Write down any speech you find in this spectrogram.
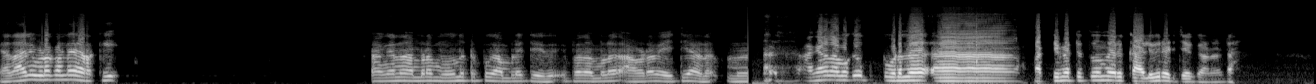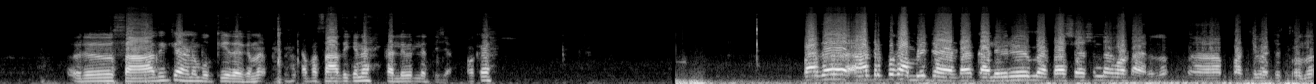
ഏതായാലും ഇവിടെ കൊണ്ട് ഇറക്കി അങ്ങനെ നമ്മുടെ മൂന്ന് ട്രിപ്പ് കംപ്ലീറ്റ് ചെയ്തു. ഇപ്പൊ നമ്മൾ അവിടെ വെയിറ്റ് ചെയ്യാണ്. അങ്ങനെ നമുക്ക് ഇവിടുന്ന് പട്ടിമറ്റത്തു നിന്ന് ഒരു കലൂരടിച്ചേക്കാണ് കേട്ടാ. ഒരു സാദിക്കാണ് ബുക്ക് ചെയ്തേക്കുന്നത് അപ്പൊ സാദിക്കിനെ കല്ലൂരിൽ എത്തിക്കാം ഓക്കെ അപ്പൊ അത് ആ ട്രിപ്പ് കംപ്ലീറ്റ് ആയിട്ടാ കലൂര് മെട്രോ സ്റ്റേഷന്റെ അങ്ങോട്ടായിരുന്നു. പട്ടിമറ്റത്തു പട്ടിമറ്റത്തുനിന്ന്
